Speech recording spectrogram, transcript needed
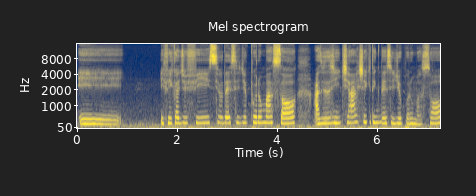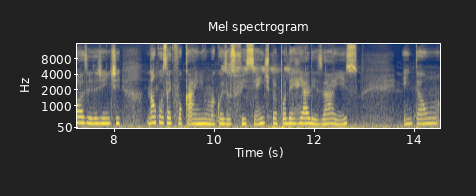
e, e fica difícil decidir por uma só. Às vezes a gente acha que tem que decidir por uma só, às vezes a gente não consegue focar em uma coisa o suficiente para poder realizar isso. Então,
